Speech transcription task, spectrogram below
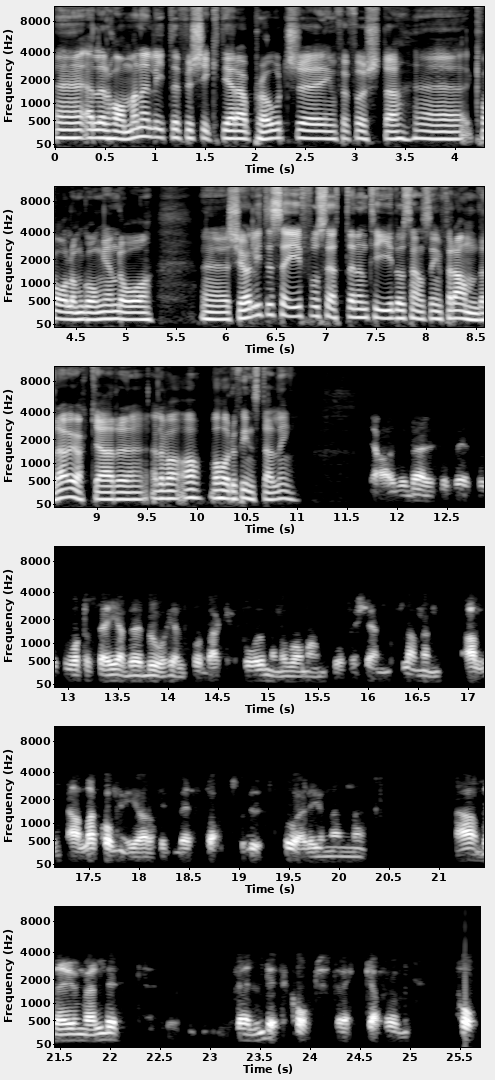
Eh, eller har man en lite försiktigare approach eh, inför första eh, kvalomgången då? Eh, kör lite safe och sätter en tid och sen så inför andra ökar, eller vad, ja, vad har du för inställning? Ja, det där är så, det är så svårt att säga. Det beror helt på dagsformen och vad man får för känsla. Men all, alla kommer ju göra sitt bästa, absolut. Så är det ju. Men eh, ja, det är ju en väldigt, väldigt kort sträcka. För topp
